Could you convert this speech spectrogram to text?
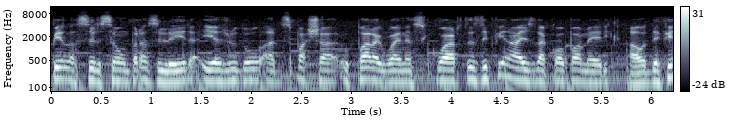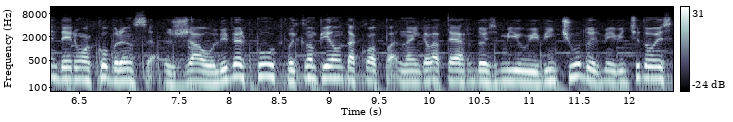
pela seleção brasileira e ajudou a despachar o Paraguai nas quartas de finais da Copa América ao defender uma cobrança. Já o Liverpool foi campeão da Copa na Inglaterra 2021-2022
